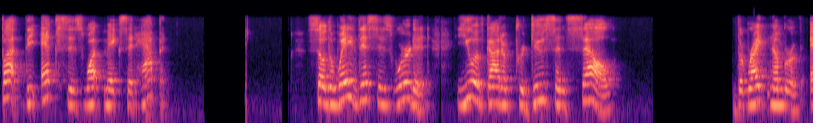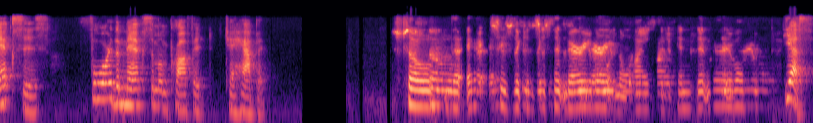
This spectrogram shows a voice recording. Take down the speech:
but the X is what makes it happen. So the way this is worded, you have got to produce and sell the right number of X's for the maximum profit to happen. So the X is the consistent variable and the Y is the dependent variable? Yes,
